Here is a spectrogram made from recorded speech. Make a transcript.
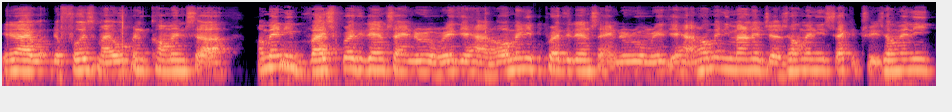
you know I, the first my open comments are how many vice presidents are in the room? Raise your hand. How many presidents are in the room? Raise your hand. How many managers? How many secretaries? How many,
